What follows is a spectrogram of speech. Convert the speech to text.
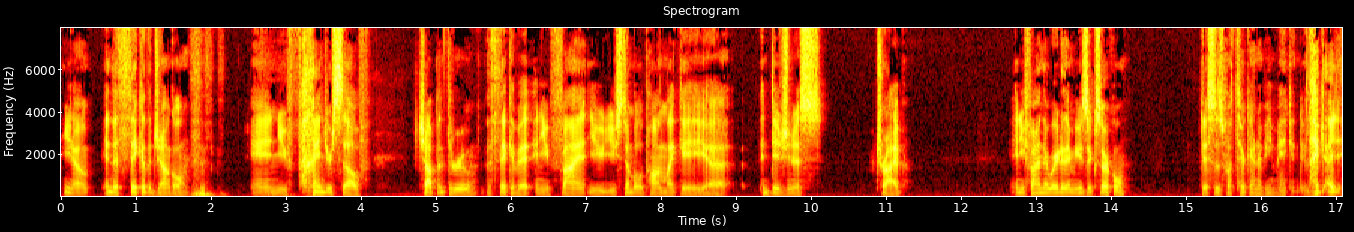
you know in the thick of the jungle and you find yourself chopping through the thick of it and you find you you stumble upon like a uh, indigenous tribe and you find their way to their music circle, this is what they're gonna be making, dude. Like I,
